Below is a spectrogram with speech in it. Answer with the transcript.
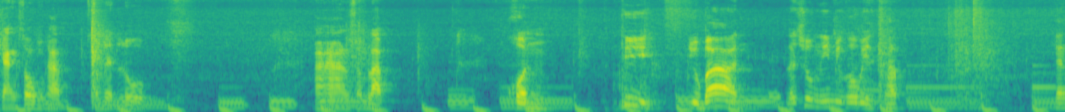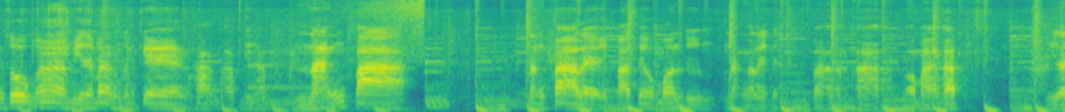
แกงส้มครับสำเร็จรูป อาหารสำหรับคนที่อยู่บ้านและช่วงนี้มีโควิดครับ แกงส้มอ่ามีอะไรบ้างน้ำแกงผักครับนี่ครับ หนังปลาหนังปลาอะไรปลาแซลมอนหรือหนังอะไรเนี่ยปลาอ่าต่อมาครับ มีอะไร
